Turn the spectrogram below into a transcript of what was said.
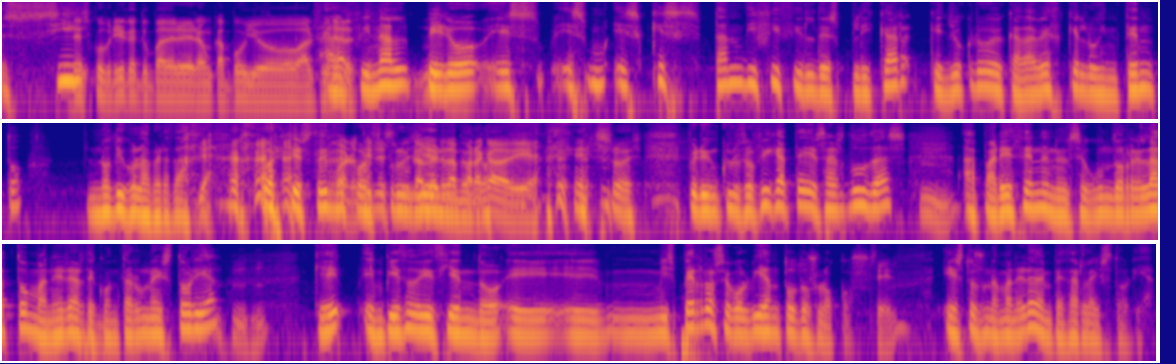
sí. Descubrir que tu padre era un capullo al final. Al final, mm. pero es, es, es, que es tan difícil de explicar que yo creo que cada vez que lo intento no digo la verdad, porque estoy bueno, reconstruyendo. Una verdad para cada día. Eso es. Pero incluso fíjate, esas dudas mm. aparecen en el segundo relato, maneras de mm. contar una historia, que empiezo diciendo, eh, eh, mis perros se volvían todos locos. Sí. Esto es una manera de empezar la historia.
